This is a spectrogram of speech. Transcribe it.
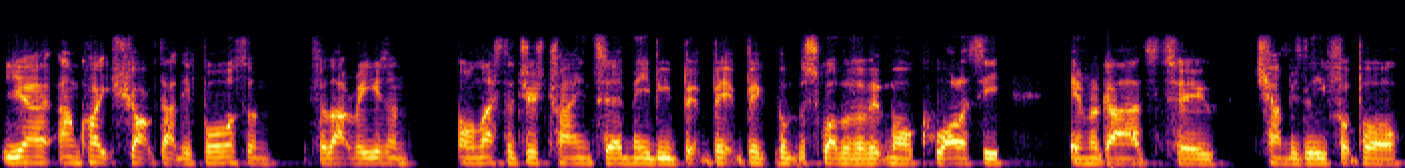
Yeah, I'm quite shocked that they've bought him for that reason. Unless they're just trying to maybe bit, bit, big up the squad with a bit more quality in regards to Champions League football.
